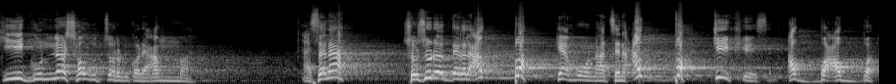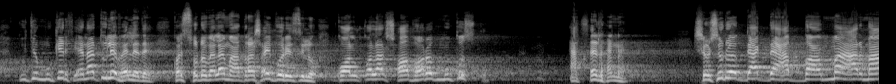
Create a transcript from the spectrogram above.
কি গুন্না সব উচ্চারণ করে আম্মা। আছে না? শ্বশুর দেখলে আব্বা কেমন আছেন? আব্বা কি খেয়েছেন? আব্বা আব্বা। কুইতে মুখের ফেনা তুলে ফেলে দেয় কয় ছোটবেলায় মাদ্রাসায় পড়েছিল কলকলার সব হরফ মুখস্থ। আছে না না শ্বশুরক ডাক দেয়, আব্বা, আম্মা আর মা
